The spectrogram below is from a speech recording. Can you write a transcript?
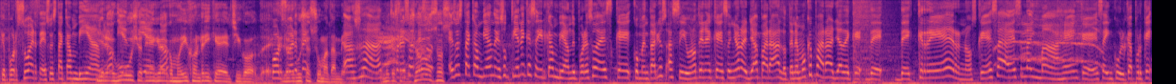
que por suerte eso está cambiando. Y el orgullo tiene que ver, como dijo Enrique, el chico, eh, por el suerte. orgullo suma también. sí. Ajá, Muchos pero eso, eso- orgullosos. eso está cambiando y eso tiene que seguir cambiando. Y por eso es que comentarios así, uno tiene que, señores, ya pararlo. Tenemos que parar ya de que, de, de creernos que esa es la imagen que se inculca, porque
